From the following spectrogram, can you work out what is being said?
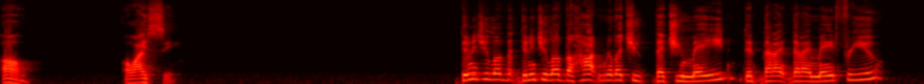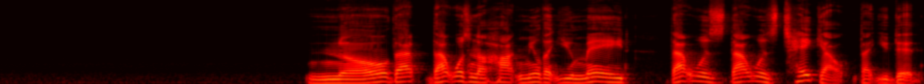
Oh, oh, I see. Didn't you love that? Didn't you love the hot meal that you that you made that, that I that I made for you? No, that that wasn't a hot meal that you made. That was that was takeout that you did.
